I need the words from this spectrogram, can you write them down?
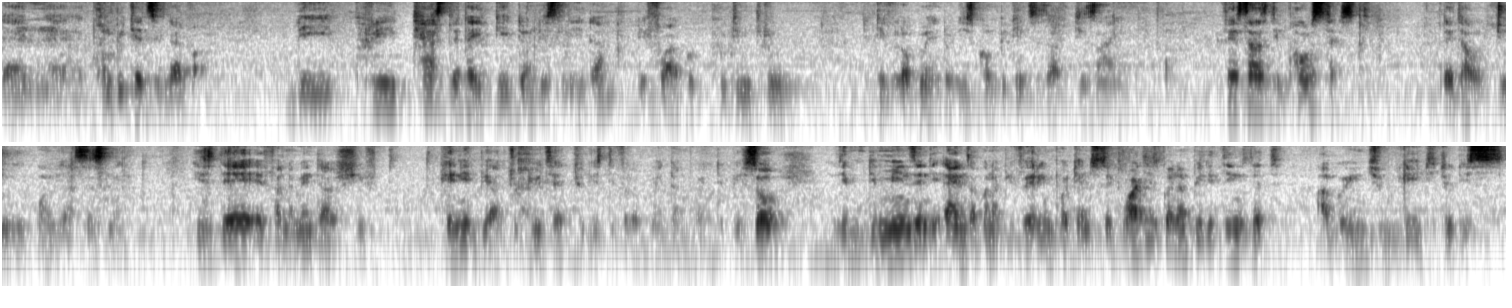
uh, competency level, the pre-test that I did on this leader before I could put him through the development of these competencies I've designed versus the post-test that I'll do on the assessment. Is there a fundamental shift? Can it be attributed to this development I'm going to be? So the, the means and the ends are going to be very important to say what is going to be the things that are going to lead to this,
